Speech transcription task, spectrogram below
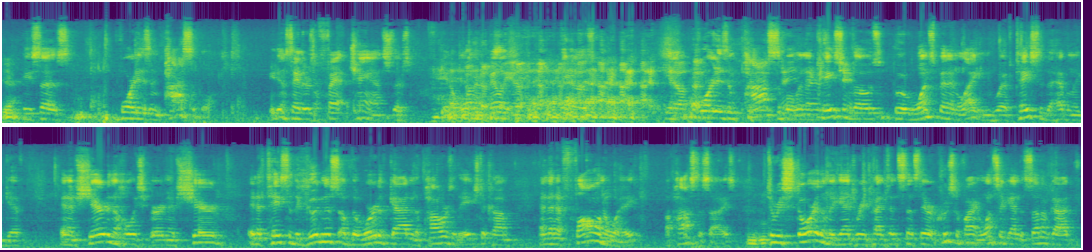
yeah. he says, For it is impossible he didn't say there's a fat chance. There's you know one in a million. Because you know, for it is impossible in the case of those who have once been enlightened, who have tasted the heavenly gift, and have shared in the Holy Spirit, and have shared and have tasted the goodness of the Word of God and the powers of the age to come, and then have fallen away, apostatized, mm-hmm. to restore them again to repentance, since they are crucifying once again the Son of God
